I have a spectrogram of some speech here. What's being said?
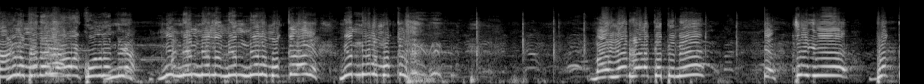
ನನ್ನ ಮಕ್ಕಳಾಗ ನಿನ್ನ ನಿನ್ನ ಮಕ್ಕಳ ನಾ ಏನು ಹೇಳಕತ್ತೀನಿ? ಹೆಚ್ಚಿಗೆ ಬುಕ್ಕ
